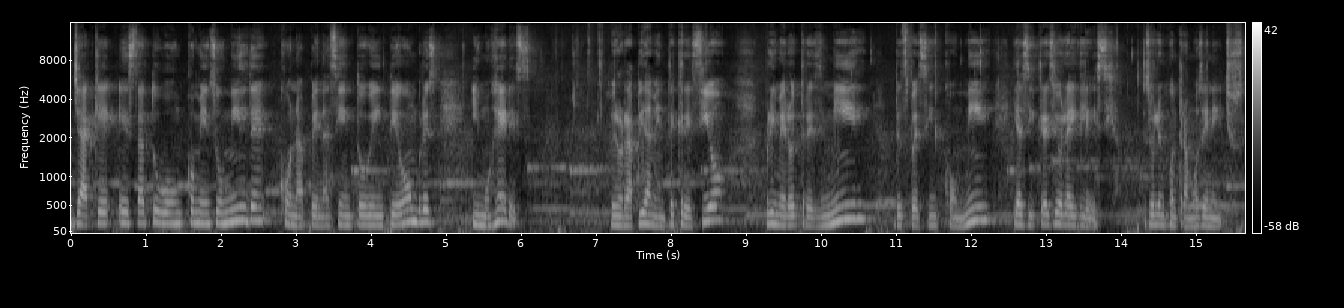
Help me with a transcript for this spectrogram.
ya que esta tuvo un comienzo humilde con apenas 120 hombres y mujeres, pero rápidamente creció, primero 3.000, después 5.000 y así creció la iglesia. Eso lo encontramos en Hechos.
